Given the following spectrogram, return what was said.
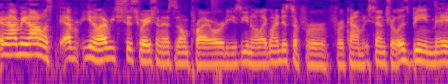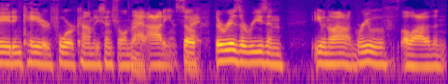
And I mean, I don't, every, you know, every situation has its own priorities. You know, like when I did stuff for for Comedy Central, it's being made and catered for Comedy Central and that audience. So Right. there is a reason, even though I don't agree with a lot of the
